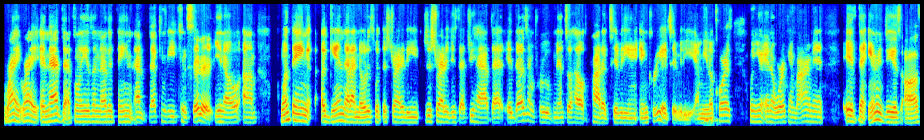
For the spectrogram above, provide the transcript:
Right, right. And that definitely is another thing that, that can be considered, you know. Um, one thing again that I noticed with the strategy, the strategies that you have, that it does improve mental health, productivity, and, and creativity. I mean, mm-hmm. of course, when you're in a work environment, if the energy is off,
